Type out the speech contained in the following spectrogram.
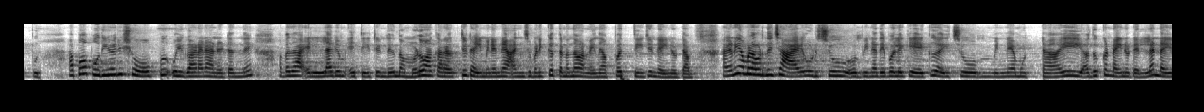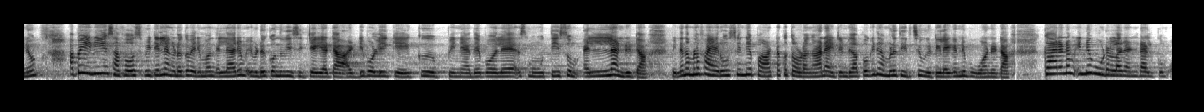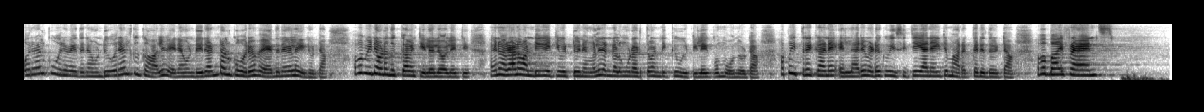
അപ്പോൾ പുതിയൊരു ഷോപ്പ് ഉദ്ഘാടനമാണ് കേട്ടെന്ന് അപ്പോൾ അതാ എല്ലാവരും എത്തിയിട്ടുണ്ട്. നമ്മളും ആ കറക്റ്റ് ടൈമിന് തന്നെ അഞ്ച് മണിക്ക് എത്തണം എന്ന് പറഞ്ഞിരുന്നു. അപ്പോൾ എത്തിയിട്ടുണ്ട് അതിനോട്ടാ അങ്ങനെ നമ്മൾ അവിടുന്ന് ചായ കുടിച്ചു പിന്നെ അതേപോലെ കേക്ക് കഴിച്ചു പിന്നെ മുട്ടായി അതൊക്കെ ഉണ്ടായിരുന്നു എല്ലാം ഉണ്ടായിരുന്നു. അപ്പോൾ ഇനി സഫ ഹോസ്പിറ്റലിൽ അങ്ങോട്ടൊക്കെ വരുമ്പോൾ എല്ലാവരും ഇവിടേക്ക് ഒന്ന് വിസിറ്റ് ചെയ്യട്ടോ അടിപൊളി കേക്ക് പിന്നെ അതേപോലെ സ്മൂത്തീസും എല്ലാം ഉണ്ട് കേട്ടോ. പിന്നെ നമ്മൾ ഫൈറൂസിന്റെ പാട്ടൊക്കെ തുടങ്ങാനായിട്ടുണ്ട്. അപ്പോൾ നമ്മൾ തിരിച്ച് വീട്ടിലേക്ക് തന്നെ പോവാണ് കേട്ടോ. കാരണം എന്റെ കൂടെയുള്ള രണ്ടാൾക്കും ഒരാൾക്ക് ഒരു വേദന ഉണ്ട് ഒരാൾക്ക് കാൽ വേദന ഉണ്ട് രണ്ടാൾക്കും ഓരോ വേദനകളായിരുന്നു കേട്ടോ അപ്പോൾ പിന്നെ അവിടെ നിൽക്കാൻ പറ്റില്ലല്ലോ ലോലേറ്റ് അങ്ങനെ ഒരാൾ വണ്ടി കയറ്റി വിട്ടു. ഞങ്ങൾ രണ്ടാളും കൂടെ അടുത്ത വണ്ടിക്ക് വീട്ടിലേക്കും പോകുന്നു കേട്ടോ അപ്പോൾ ഇത്രയൊക്കെയാണ് എല്ലാവരും ഇവിടെയൊക്കെ വിസിറ്റ് ചെയ്യാനായിട്ട് മറക്കരുത് കേട്ടോ അപ്പോൾ ബൈ ഫ്രണ്ട്സ്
